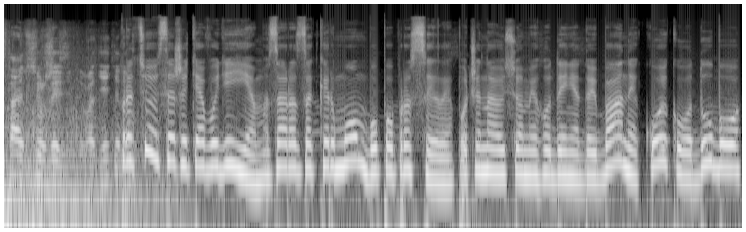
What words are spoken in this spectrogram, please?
считай, всю жизнь водителем. Працюю все життя водієм. Зараз за кермом, бо попросили. Починаю о сьомій годині Дойбани, Койково, Дубово,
